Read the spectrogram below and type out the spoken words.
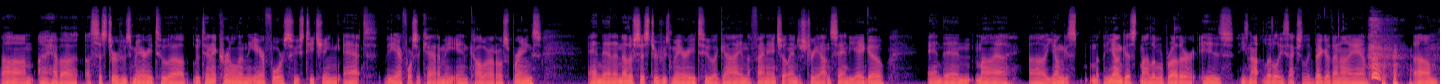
Um, I have a, a sister who's married to a lieutenant colonel in the Air Force who's teaching at the Air Force Academy in Colorado Springs. And then another sister who's married to a guy in the financial industry out in San Diego. And then my uh, youngest, the youngest, my little brother is, he's not little, he's actually bigger than I am. um,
